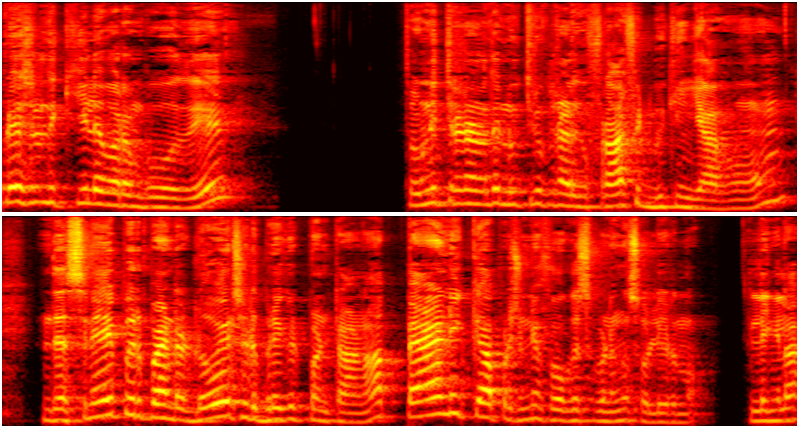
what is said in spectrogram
பிளேஸ்லேருந்து கீழே வரும்போது தொண்ணூற்றி ரெண்டுலேருந்து நூற்றி முப்பத்தி நாலுக்கு ப்ராஃபிட் புக்கிங் ஆகும். இந்த sniper band lower side break out பண்ணிட்டான்னா பேனிக் ஆப்பர்ச்சுனிட்டி ஃபோக்கஸ் பண்ணுங்க சொல்லியிருந்தோம். இல்லைங்களா?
